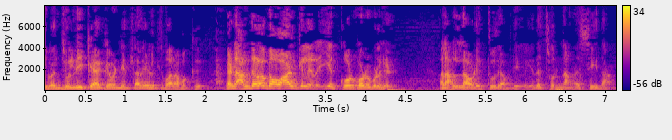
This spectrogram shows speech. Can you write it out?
இவன் சொல்லி கேட்க வேண்டிய தலையெழுத்து வர நமக்கு. ஏன்னா அந்த அளவுக்கு அவன் வாழ்க்கையில் நிறைய கொடுபடுகள் ஆனால் அல்லாவுடைய தூது அப்படி இல்லை. எதை சொன்னாங்களோ செய்தாங்க.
